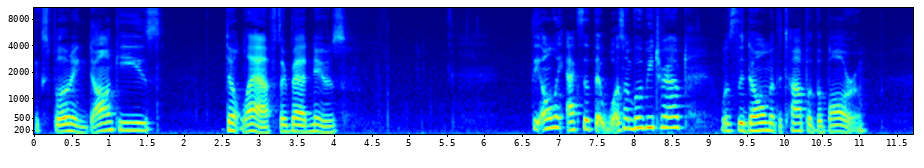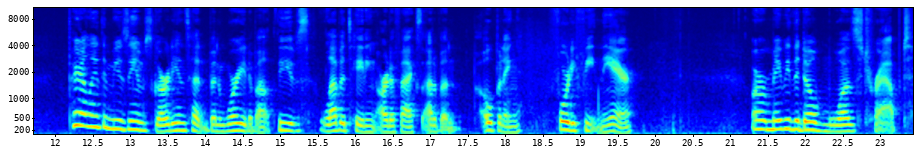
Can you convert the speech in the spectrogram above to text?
exploding donkeys. Don't laugh, they're bad news. The only exit that wasn't booby trapped was the dome at the top of the ballroom. Apparently, the museum's guardians had been worried about thieves levitating artifacts out of an opening 40 feet in the air. Or maybe the dome was trapped.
